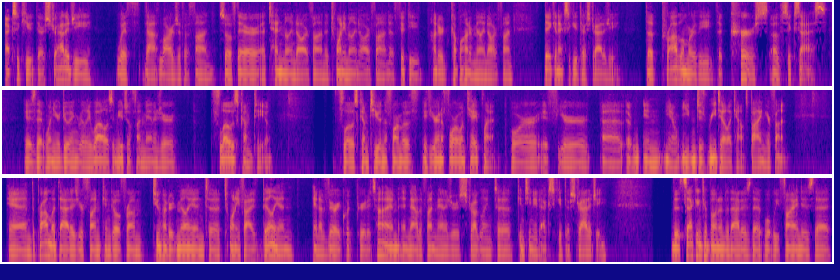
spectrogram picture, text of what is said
execute their strategy with that large of a fund. So if they're a $10 million fund, a $20 million fund, a 50, 100, couple hundred million dollar fund, they can execute their strategy. The problem or the, the curse of success is that when you're doing really well as a mutual fund manager, flows come to you. Flows come to you in the form of if you're in a 401k plan or if you're uh, in, you know, even just retail accounts buying your fund. And the problem with that is your fund can go from 200 million to 25 billion in a very quick period of time. And now the fund manager is struggling to continue to execute their strategy. The second component of that is that what we find is that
